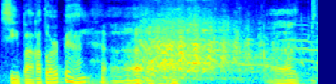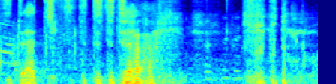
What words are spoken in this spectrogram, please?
Sipa ka torpehan. Putang ina mo.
